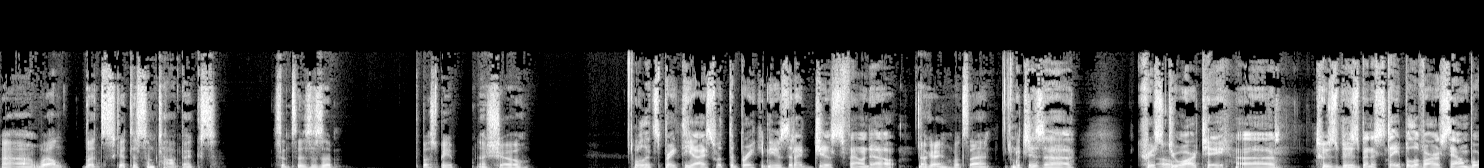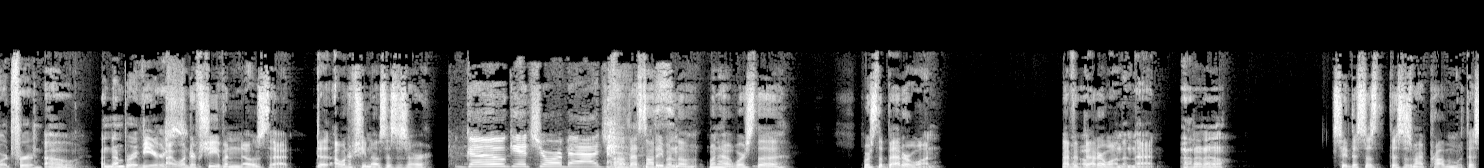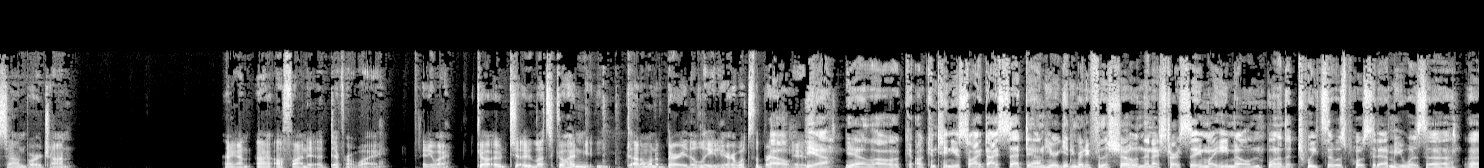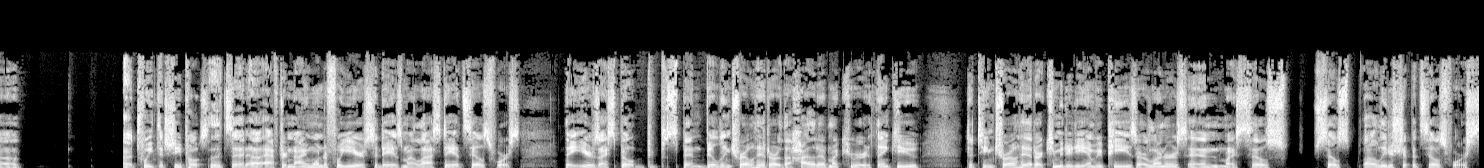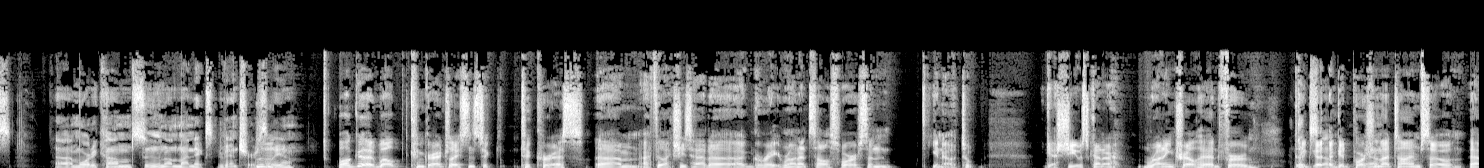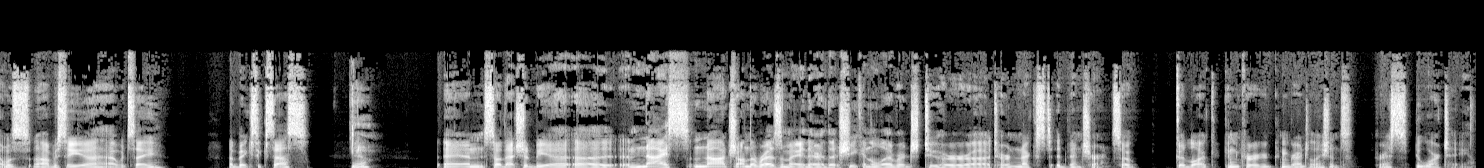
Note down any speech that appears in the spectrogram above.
Uh, well, let's get to some topics since this is a supposed to be a, a show. Well, let's break the ice with the breaking news that I just found out, Okay, what's that? which is uh, Chris Oh. Duarte, uh, who's who's been a staple of our soundboard for Oh, a number of years. I wonder if she even knows that. I wonder if she knows this is her. Go get your badges. Oh, that's not even the. Well, no, where's the? Where's the better one? I have a Oh. better one than that. I don't know. See, this is this is my problem with this soundboard, John. Hang on, I, I'll find it a different way. Anyway, go. uh, t- Let's go ahead and. I don't want to bury the lead here. What's the breaking Oh, news? yeah, yeah. I'll, I'll continue. So I, I sat down here getting ready for the show, and then I start seeing my email, and one of the tweets that was posted at me was uh, uh, a tweet that she posted that said, uh, "After nine wonderful years, today is my last day at Salesforce. The eight years I spent spent building Trailhead are the highlight of my career. Thank you to Team Trailhead, our community MVPs, our learners, and my sales sales uh, leadership at Salesforce. Uh, more to come soon on my next adventure. So yeah, Well, good. Well, congratulations to to Chris. Um, I feel like she's had a, a great run at Salesforce, and you know, to I guess she was kind of running Trailhead for a good, so, a good portion of that time. So that was obviously, uh, I would say, a big success. yeah. And so that should be a, a, a nice notch on the resume there that she can leverage to her uh, to her next adventure. So good luck and congratulations, Chris Duarte.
